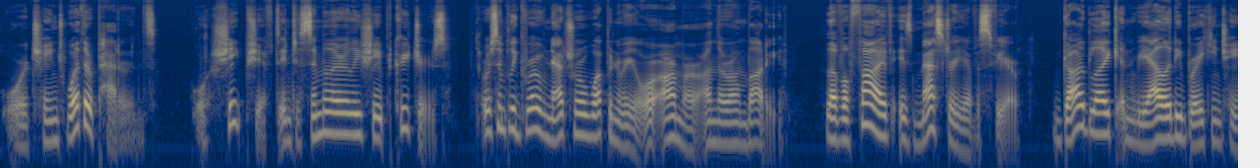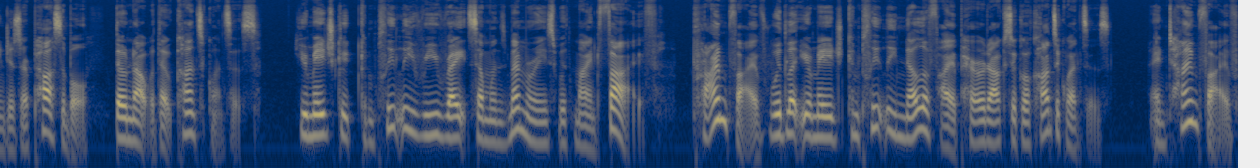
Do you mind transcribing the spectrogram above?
or change weather patterns, or shapeshift into similarly shaped creatures, or simply grow natural weaponry or armor on their own body. Level 5 is Mastery of a Sphere. Godlike and reality breaking changes are possible, though not without consequences. Your mage could completely rewrite someone's memories with Mind 5. Prime 5 would let your mage completely nullify paradoxical consequences, and Time 5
